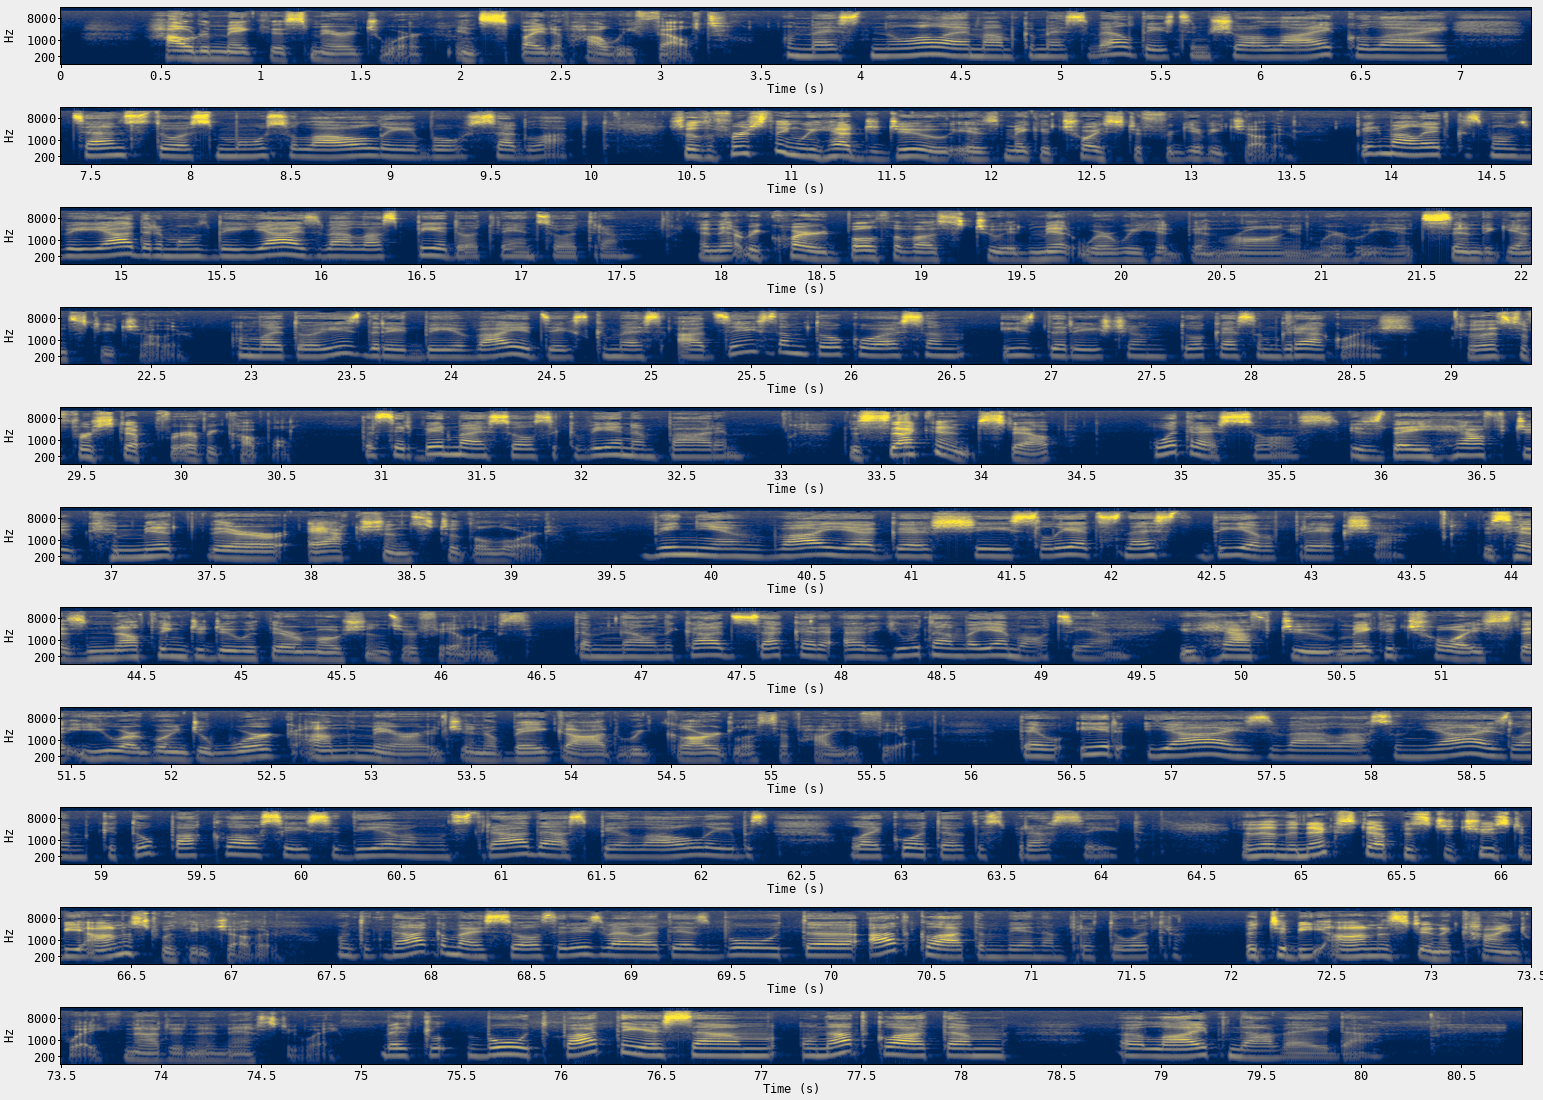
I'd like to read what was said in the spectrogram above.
how to make this marriage work in spite of how we felt. Un mēs nolēmām, ka mēs veltīsim šo laiku, lai censtos mūsu laulību saglabāt. So the first thing we had to do is make a choice to forgive each other. Pirmā lieta, kas mums bija jādara, mums bija jāizvēlās piedot viens otram. And that required both of us to admit where we had been wrong and where we had sinned against each other. Un, lai to izdarītu, bija vajadzīgs, ka mēs atzīstam to, ko esam izdarījuši un to, ka esam grēkojuši. So that's the first step for every couple. Tas ir pirmais solis ikvienam pārim. The second step Otrais solis is they have to commit their actions to the Lord. - viņiem vajag šīs lietas nest Dieva priekšā. This has nothing to do with their emotions or feelings. Tam nav nekāda sakara ar jūtām vai emocijām. You have to make a choice that you are going to work on the marriage and obey God regardless of how you feel. Tev ir jāizvēlās un jāizlemj, ka tu paklausīsi Dievam un strādās pie laulības, lai ko tev tas prasītu. And then the next step is to choose to be honest with each other, Un tad nākamais solis ir izvēlēties būt eh, atklātam vienam pret otru, but to be honest in a kind way, not in a nasty way. bet būt patiesam un atklātam eh, laipnā veidā.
